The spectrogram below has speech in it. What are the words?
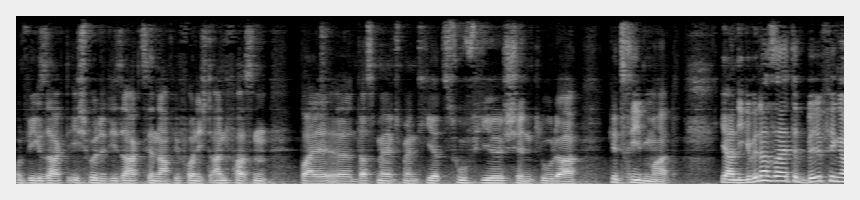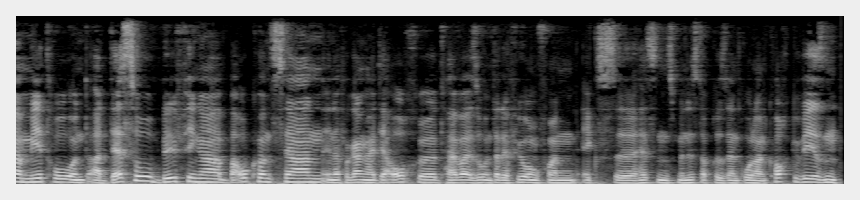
Und wie gesagt, ich würde diese Aktie nach wie vor nicht anfassen, weil äh, das Management hier zu viel Schindluder getrieben hat. Ja, die Gewinnerseite Billfinger, Metro und Adesso. Billfinger Baukonzern, in der Vergangenheit ja auch äh, teilweise unter der Führung von Ex-Hessens Ministerpräsident Roland Koch gewesen.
